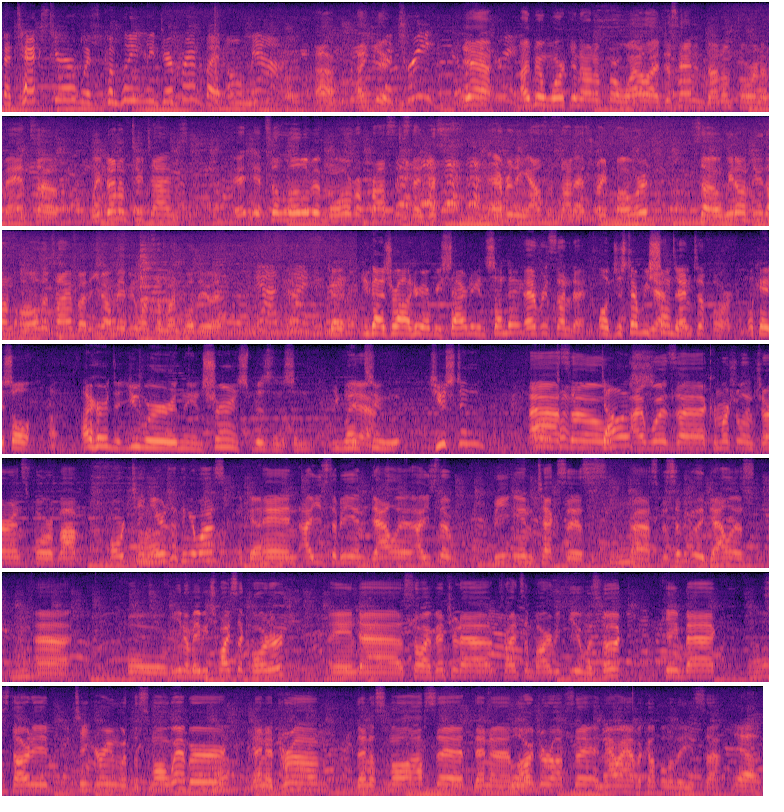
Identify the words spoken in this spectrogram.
the texture was completely different, but oh man, Oh, thank you. it's a treat. It was a Yeah, treat. I've been working on them for a while. I just hadn't done them for an event, so we've done them two times. It, it's a little bit more of a process than just everything else. It's not as straightforward. So we don't do them all the time, but you know, maybe once a month we'll do it. yeah, it's nice. You guys are out here every Saturday and Sunday? Every Sunday. Oh, just every yeah, Sunday? 10 to 4. Okay, so uh, I heard that you were in the insurance business and you went Yeah. to Houston? Uh, so? I was uh, commercial insurance for about 14 years, I think it was. Okay. And I used to be in Dallas. I used to be in Texas, Mm-hmm. uh, specifically Dallas, uh, for you know maybe twice a quarter. And uh, so I ventured out, tried some barbecue, was hooked, came back. Started tinkering with the small Weber, then a drum, then a small offset, then a larger offset, and now I have a couple of these. So. Yeah,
